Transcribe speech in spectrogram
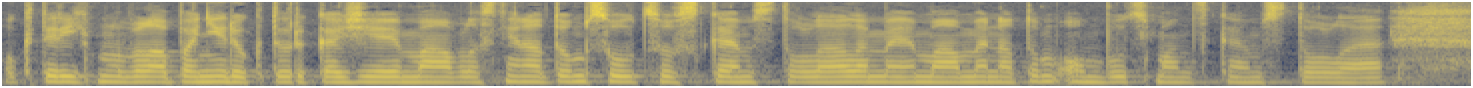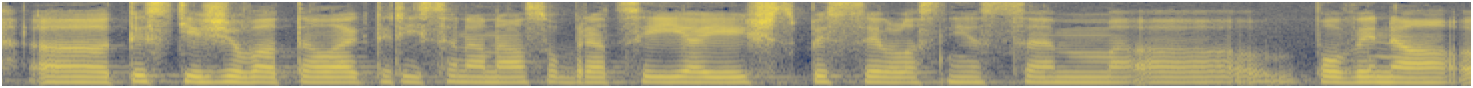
o kterých mluvila paní doktorka, že je má vlastně na tom soudcovském stole, ale my je máme na tom ombudsmanském stole. Eh, ty stěžovatele, kteří se na nás obrací a jejich spisy vlastně jsem eh, povinna eh,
